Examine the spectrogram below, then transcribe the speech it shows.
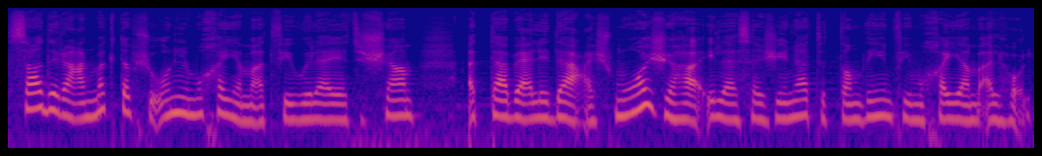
صادرة عن مكتب شؤون المخيمات في ولاية الشام التابع لداعش موجهة إلى سجينات التنظيم في مخيم الهول.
